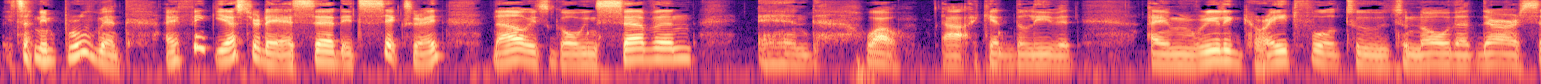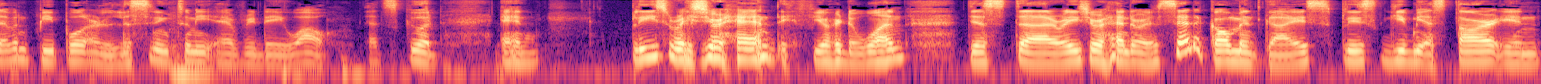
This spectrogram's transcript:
It's an improvement. I think yesterday I said it's six, right? Now it's going seven, and wow, uh, I can't believe it. I'm really grateful to to know that there are seven people are listening to me every day. Wow, that's good. And please raise your hand if you're the one. Just uh, raise your hand or send a comment, guys. Please give me a star in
